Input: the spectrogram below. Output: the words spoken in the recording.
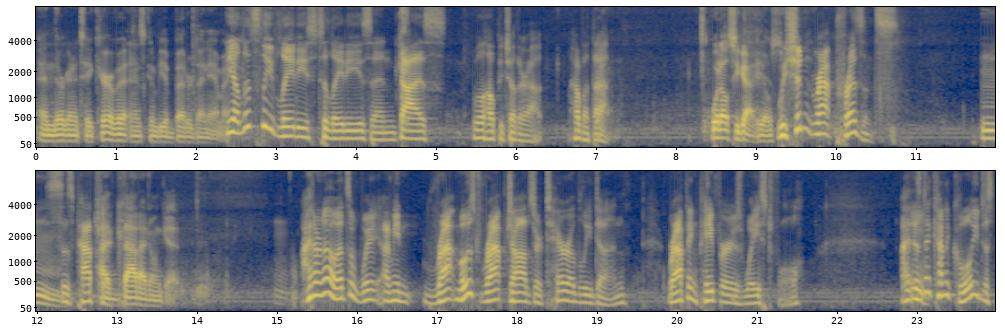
and they're going to take care of it, and it's going to be a better dynamic. Yeah, let's leave ladies to ladies and guys we'll help each other out. How about that? What else you got, heels? We shouldn't wrap presents. Hmm. Says I, Patrick. that I don't get. I don't know. That's a way. I mean, wrap. Most wrap jobs are terribly done. Wrapping paper is wasteful. I, isn't hmm. it kind of cool? You just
